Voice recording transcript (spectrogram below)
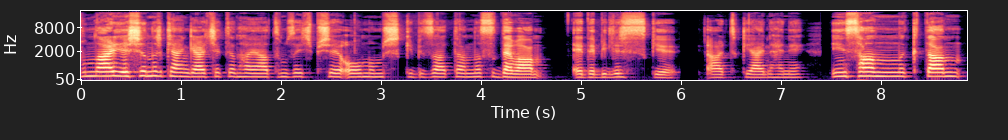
bunlar yaşanırken gerçekten hayatımıza hiçbir şey olmamış gibi zaten nasıl devam edebiliriz ki? Artık yani hani insanlıktan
